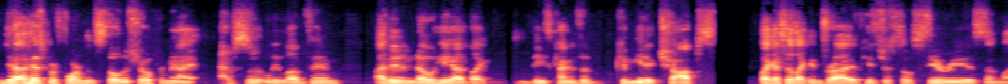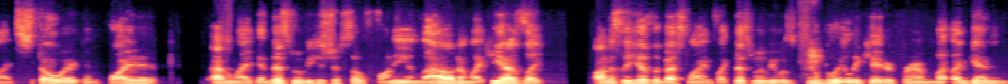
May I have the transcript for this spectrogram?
Yeah, his performance stole the show for me. I absolutely loved him. I didn't know he had like these kinds of comedic chops. Like I said, like in Drive, he's just so serious and like stoic and quiet. And like in this movie, he's just so funny and loud. And like he has like, honestly, he has the best lines. Like this movie was completely catered for him. Like, again,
